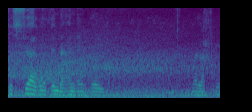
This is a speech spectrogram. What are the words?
Sosyal na tindahan ng gold malaki.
